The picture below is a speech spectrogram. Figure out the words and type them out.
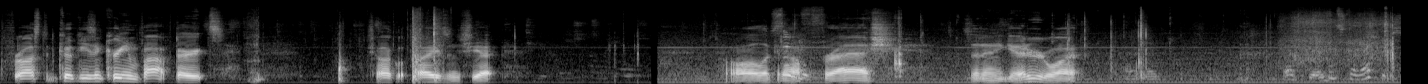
frosted cookies and cream Pop Tarts. Chocolate pies and shit. Oh, look at how fresh. Is that any good or what? That's good. It's delicious.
